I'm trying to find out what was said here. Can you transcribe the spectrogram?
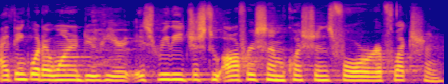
I think what I want to do here is really just to offer some questions for reflection.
